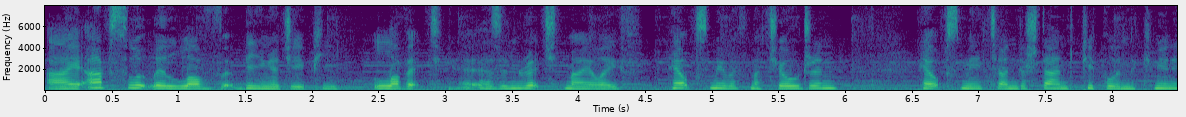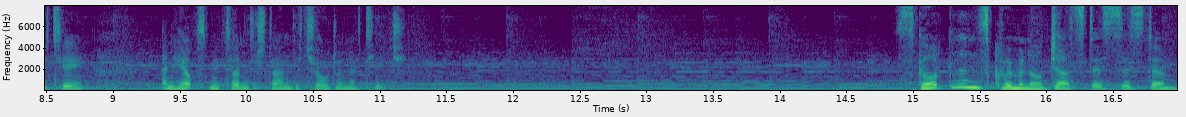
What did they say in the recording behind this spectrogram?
I absolutely love being a JP, love it. It has enriched my life, helps me with my children, helps me to understand people in the community and helps me to understand the children I teach. Scotland's criminal justice system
